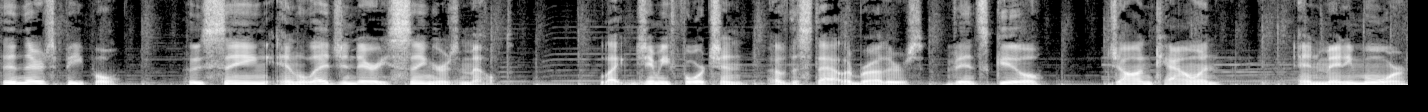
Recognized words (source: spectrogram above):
Then there's people who sing and legendary singers melt, like Jimmy Fortune of the Statler Brothers, Vince Gill, John Cowan, and many more.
